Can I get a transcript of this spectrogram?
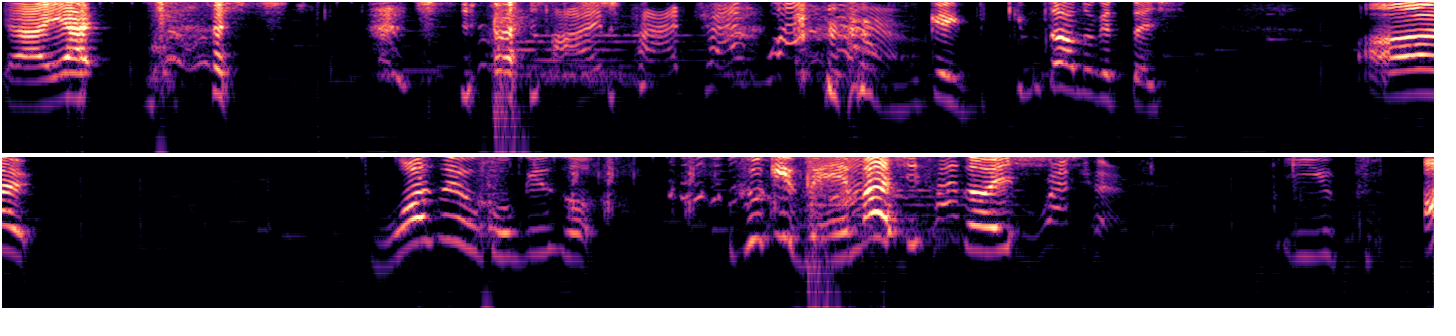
야, 야, 야, 씨. 야, 씨. 그 무게 느낌도 안 오겠다, 씨. 아, 뭐 하세요, 거기서. 흙이 왜 맛있어, 씨. 이 구... 아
